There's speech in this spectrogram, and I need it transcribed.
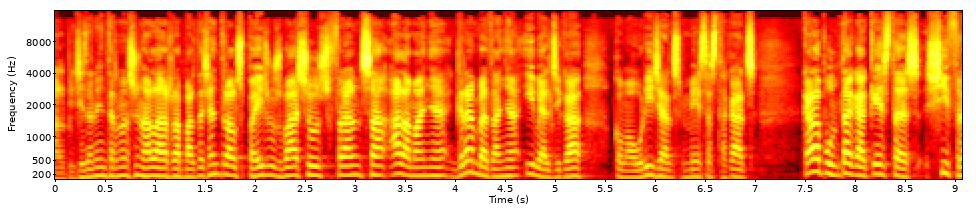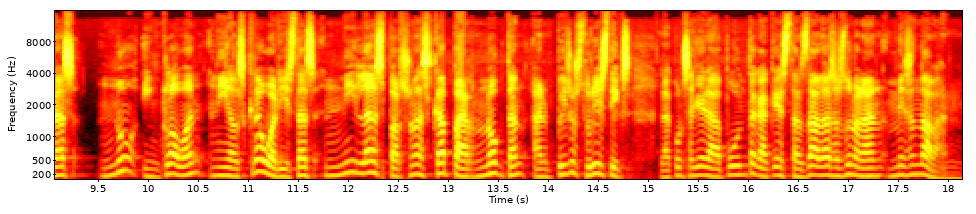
El visitant internacional es reparteix entre els Països Baixos, França, Alemanya, Gran Bretanya i Bèlgica com a orígens més destacats. Cal apuntar que aquestes xifres no inclouen ni els creueristes ni les persones que pernocten en pisos turístics. La consellera apunta que aquestes dades es donaran més endavant.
